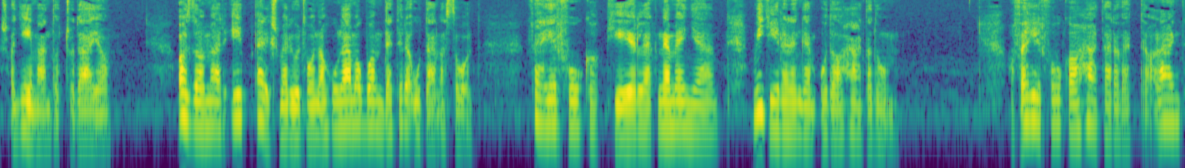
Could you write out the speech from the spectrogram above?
és a gyémántot csodálja. Azzal már épp elismerült volna a hullámokban, de Tira utána szólt. Fehér fóka, kérlek, ne menj el, vigyél el engem oda a hátadom. A fehér fóka a hátára vette a lányt,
